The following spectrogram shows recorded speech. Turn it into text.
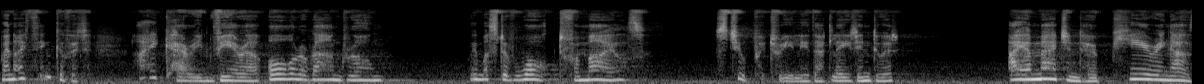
When I think of it, I carried Vera all around Rome. We must have walked for miles. Stupid, really, that late into it. I imagined her peering out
